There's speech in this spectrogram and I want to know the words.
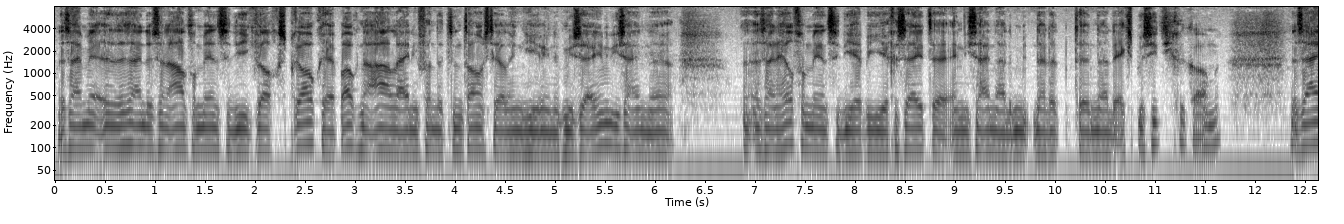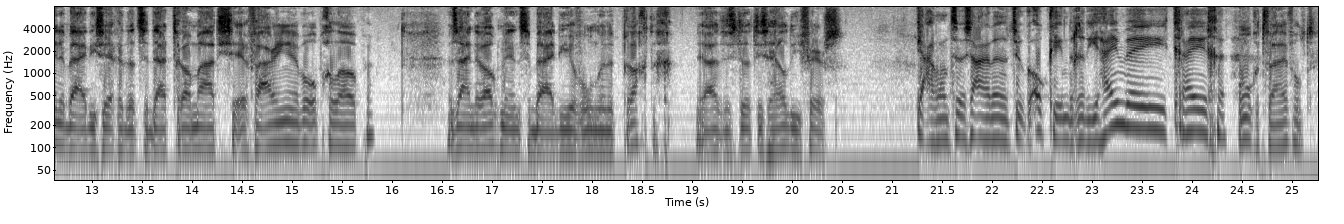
Er zijn, er zijn dus een aantal mensen die ik wel gesproken heb, ook naar aanleiding van de tentoonstelling hier in het museum. Die zijn, eh, er zijn heel veel mensen die hebben hier gezeten en die zijn naar de, naar, het, eh, naar de expositie gekomen. Er zijn erbij die zeggen dat ze daar traumatische ervaringen hebben opgelopen. Er zijn er ook mensen bij die vonden het prachtig. Ja, dus dat is heel divers. Ja, want er waren er natuurlijk ook kinderen die heimwee kregen. Ongetwijfeld.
